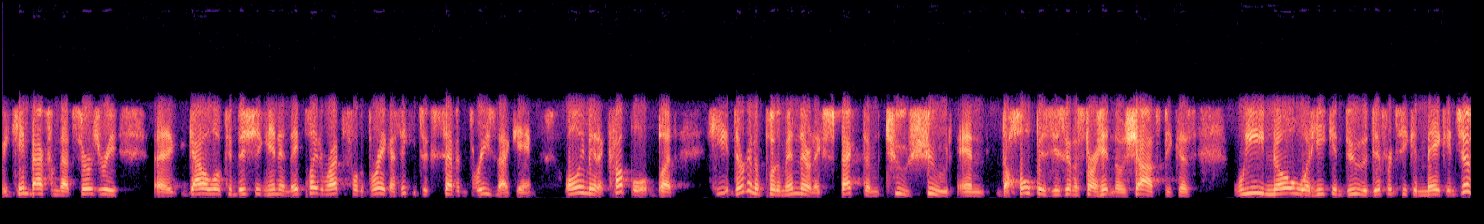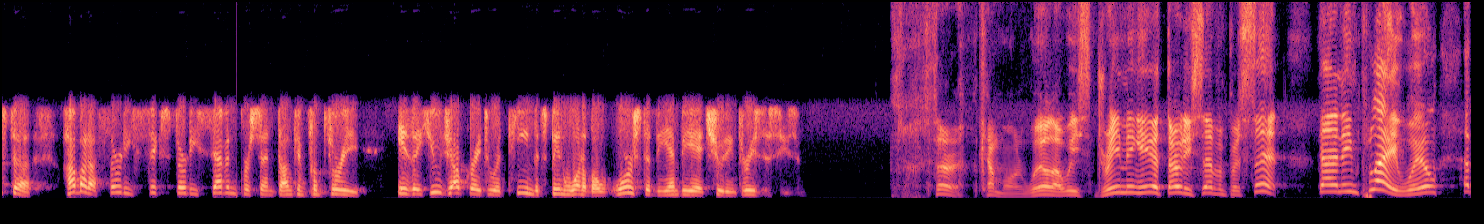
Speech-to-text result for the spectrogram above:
he came back from that surgery, uh, got a little conditioning in, and they played him right before the break. I think he took seven threes that game. Only made a couple, but he they're going to put him in there and expect him to shoot. And the hope is he's going to start hitting those shots because we know what he can do, the difference he can make. And just a how about a 36, 37 percent Duncan from three is a huge upgrade to a team that's been one of the worst of the NBA at shooting threes this season sir. Come on, Will. Are we dreaming here? Thirty-seven percent. Didn't even play, Will. Uh,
